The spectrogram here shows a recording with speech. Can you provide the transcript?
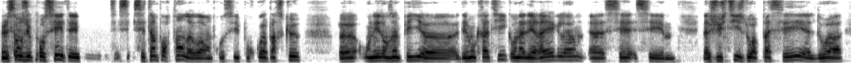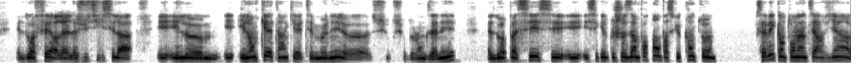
Le sens du procès était... C'est important d'avoir un procès. Pourquoi? Parce que euh, on est dans un pays euh, démocratique, on a des règles. Euh, la justice doit passer, elle doit, faire la, justice et l'enquête hein, qui a été menée sur, de longues années, elle doit passer. Et, c'est quelque chose d'important parce que quand vous savez quand on intervient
